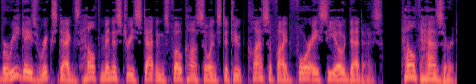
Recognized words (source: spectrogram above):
Sveriges Riksdags Health Ministry Statens Folkhälsoinstitut classified 4-ACO-det as health hazard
